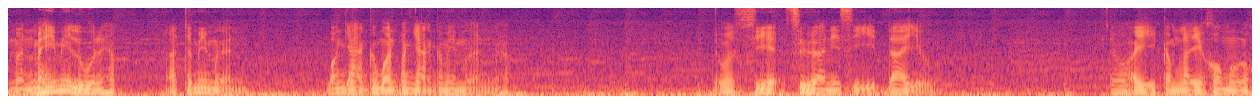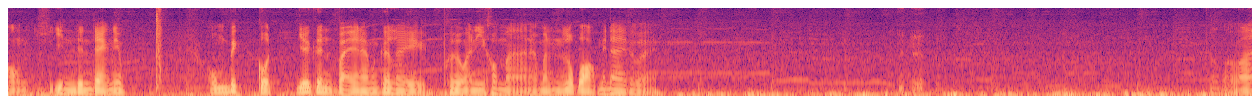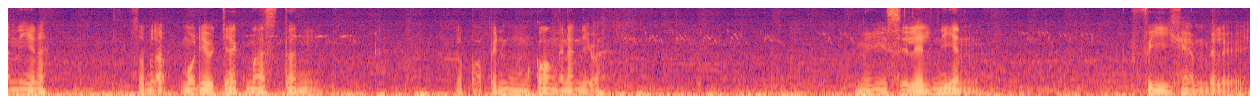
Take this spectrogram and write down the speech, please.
เหมือนไม่ไม่รู้นะครับ อาจจะไม่เหมือน บางอย่างก็เหมือนบางอย่างก็ไม่เหมือนนะครับแต่ว่าเสื้อเสื้อนี่สีได้อยู่ แต่ว่าไอ้กำไรข้อมือของอินเดนแดงนี่ผมไปกดเยอะเกินไปนะมันก็เลยเพิ่มอันนี้เข้ามานะมันลบออกไม่ได้ด้วย ก็ประมาณนี้นะสำหรับโมเดลแจ็คมาสตันเราปรับเป็นมุมกล้องอันนั้นดีกว่ามีเซเลเนียนฟรีแคมไปเลย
